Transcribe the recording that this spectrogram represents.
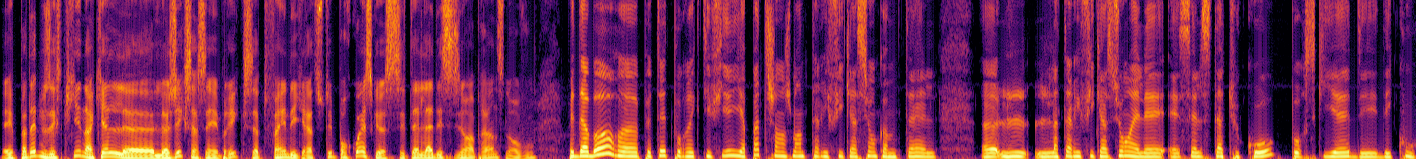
Et peut-être nous expliquer dans quelle euh, logique ça s'imbrique, cette fin des gratuités. Pourquoi est-ce que c'était la décision à prendre, selon vous? Mais d'abord, euh, peut-être pour rectifier, il n'y a pas de changement de tarification comme tel. La tarification, elle est- c'est le statu quo pour ce qui est des, des coûts.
